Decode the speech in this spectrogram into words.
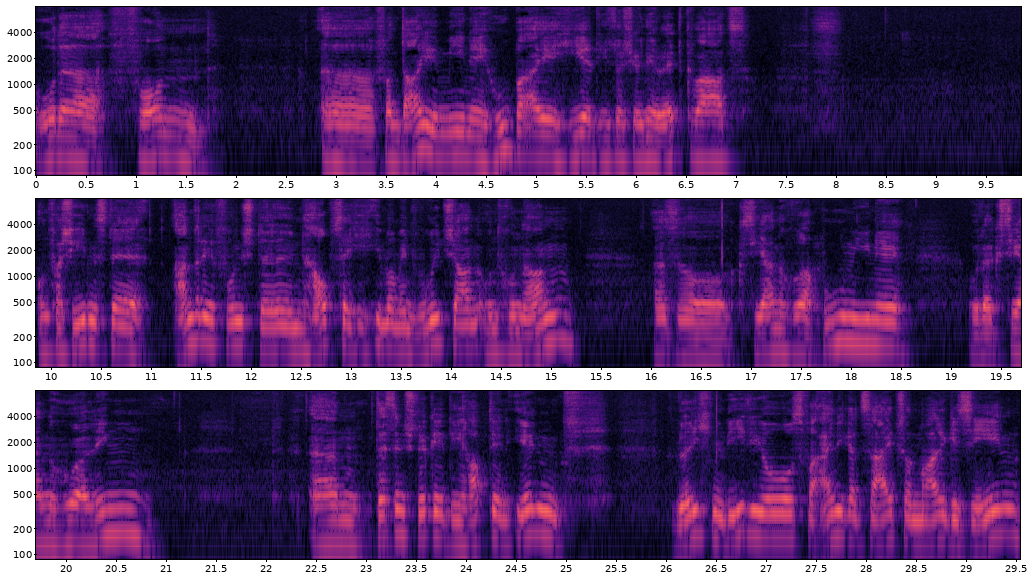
oder von, äh, von Daimine Hubei, hier dieser schöne Red Quarz und verschiedenste andere Fundstellen, hauptsächlich immer mit Wujian und Hunan, also Xianhuabu-Mine oder Xianhualing. Ähm, das sind Stücke, die habt ihr in irgendwelchen Videos vor einiger Zeit schon mal gesehen.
